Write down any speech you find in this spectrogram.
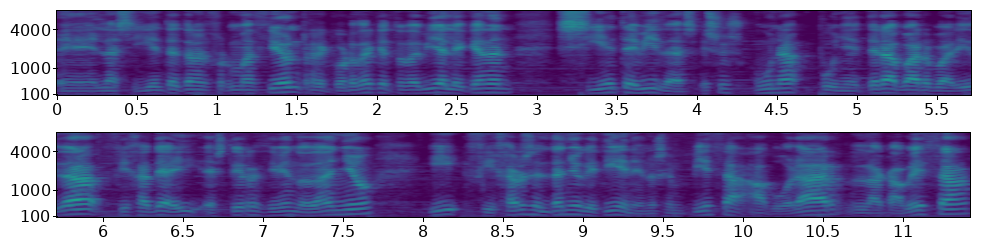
eh, la siguiente transformación, recordad que todavía le quedan 7 vidas, eso es una puñetera barbaridad, fíjate ahí, estoy recibiendo daño y fijaros el daño que tiene, nos empieza a volar la cabeza,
